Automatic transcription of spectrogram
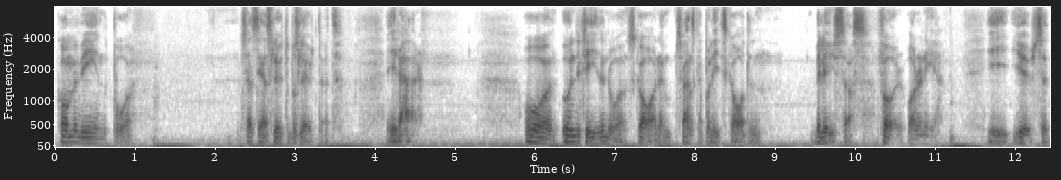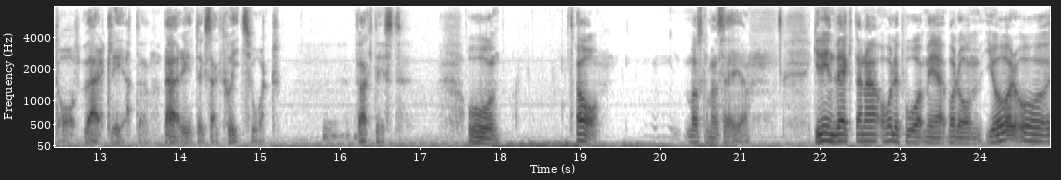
kommer vi in på så att säga slutet på slutet i det här. Och under tiden då ska den svenska politiska adeln belysas för vad den är i ljuset av verkligheten. Det här är inte exakt skitsvårt faktiskt. Och ja, vad ska man säga? Grindväktarna håller på med vad de gör och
